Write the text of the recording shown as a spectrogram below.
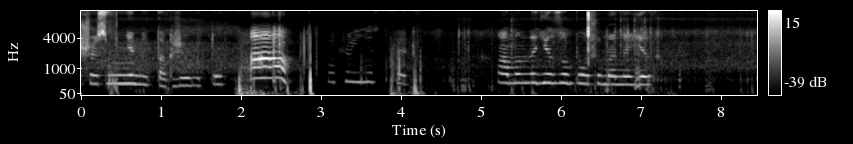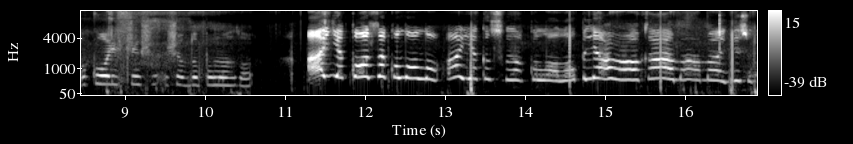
Щось мені не так животом. А! Хочу їсти. А, мене є забув, що в мене є околиці, щоб допомогло. Ай, яко закололо! Ай, яко закололо! Бляха, мама, іди сюди.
